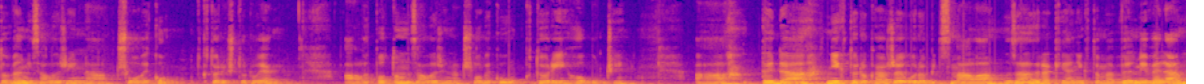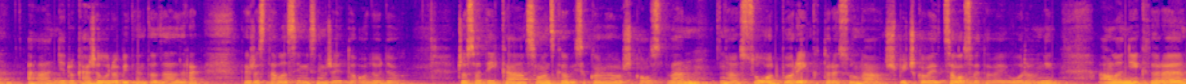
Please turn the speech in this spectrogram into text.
to veľmi záleží na človeku, ktorý študuje, ale potom záleží na človeku, ktorý ho učí. A teda niekto dokáže urobiť z mála zázraky a niekto má veľmi veľa a nedokáže urobiť tento zázrak. Takže stále si myslím, že je to o ľuďoch. Čo sa týka slovenského vysokého školstva, sú odbory, ktoré sú na špičkovej celosvetovej úrovni, ale niektoré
